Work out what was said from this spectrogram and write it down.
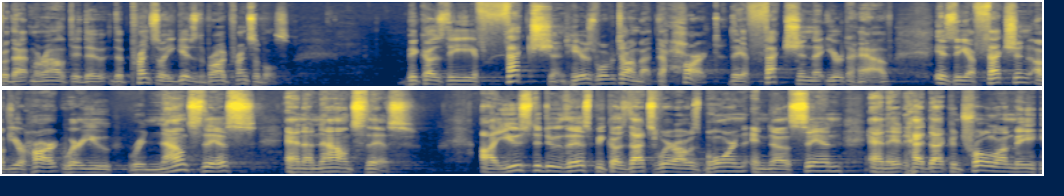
for that morality. The, the principle, he gives the broad principles. Because the affection, here's what we're talking about the heart, the affection that you're to have is the affection of your heart where you renounce this and announce this. I used to do this because that's where I was born in uh, sin and it had that control on me.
